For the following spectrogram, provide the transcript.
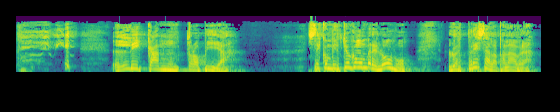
licantropía. Se convirtió en hombre lobo. Lo expresa la palabra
